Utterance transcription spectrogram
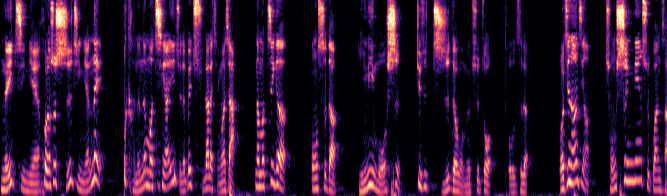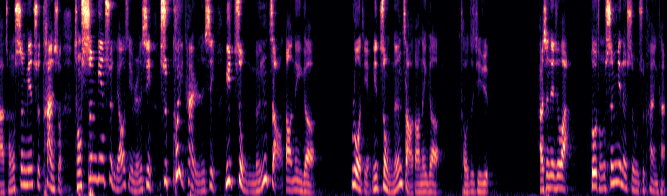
哪几年或者说十几年内不可能那么轻而易举的被取代的情况下，那么这个公司的盈利模式就是值得我们去做投资的。我经常讲，从身边去观察，从身边去探索，从身边去了解人性，去窥探人性，你总能找到那个弱点，你总能找到那个投资机遇。还是那句话，多从身边的事物去看一看，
